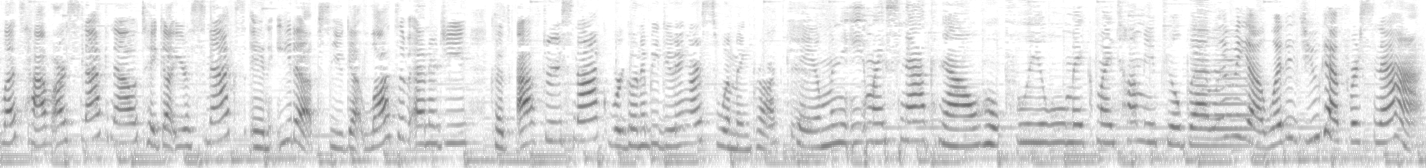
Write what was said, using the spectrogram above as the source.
Let's have our snack now. Take out your snacks and eat up so you get lots of energy because after a snack, we're going to be doing our swimming practice. Okay, I'm going to eat my snack now. Hopefully it will make my tummy feel better. Olivia, what did you get for snack?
